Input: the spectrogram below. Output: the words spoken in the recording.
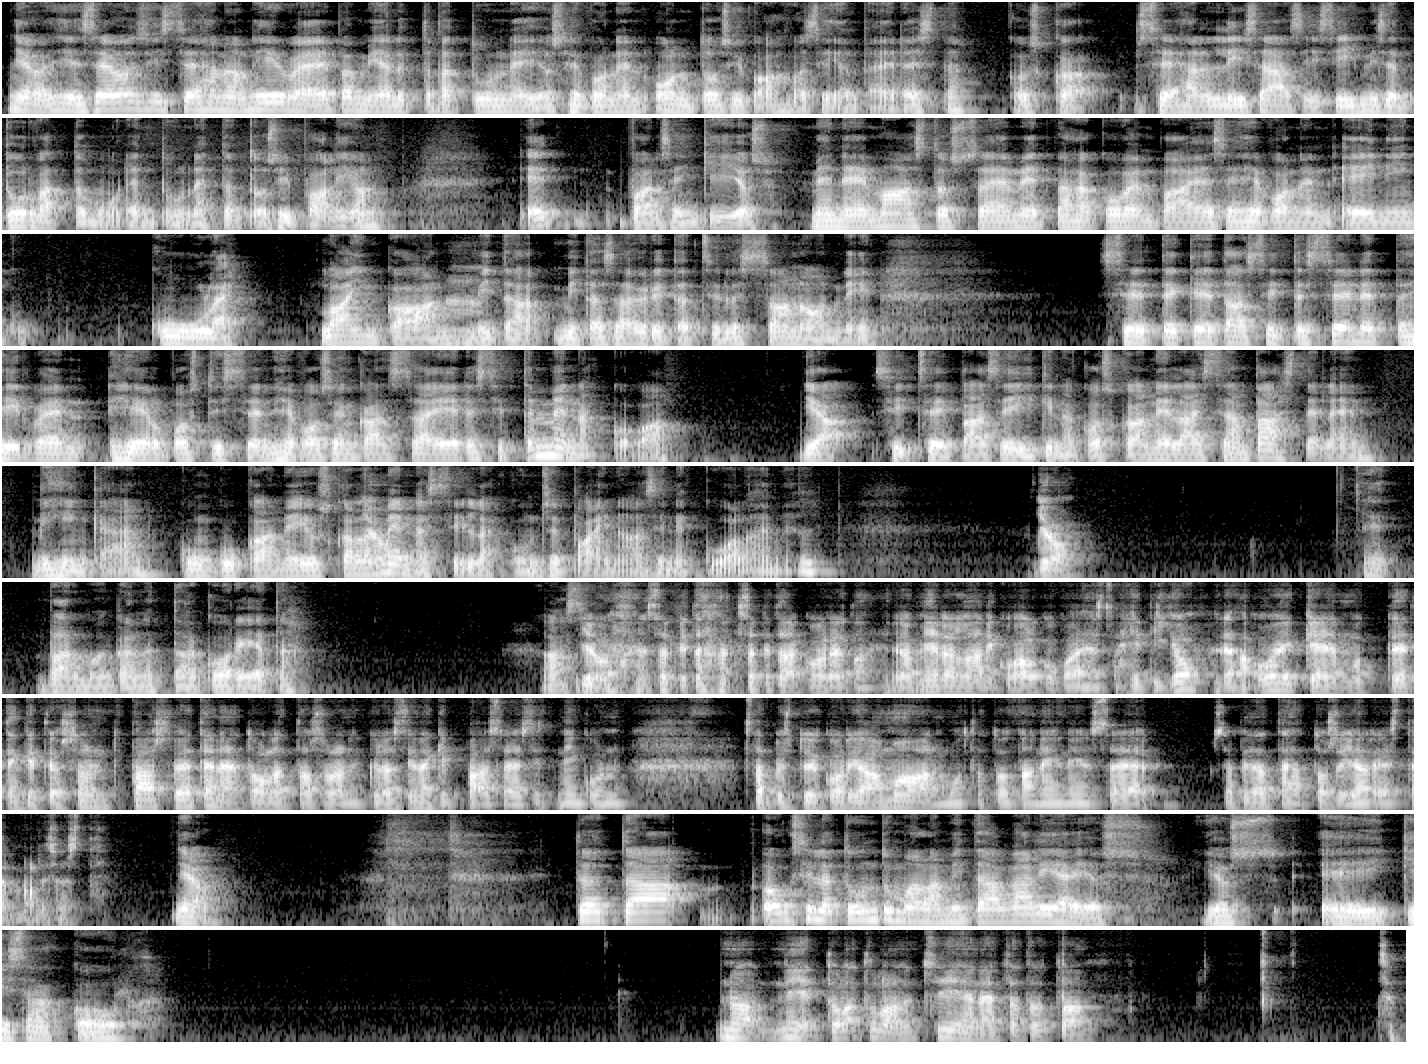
Joo, ja se on siis, sehän on hirveän epämiellyttävä tunne, jos hevonen on tosi vahva sieltä edestä, koska sehän lisää siis ihmisen turvattomuuden tunnetta tosi paljon. Et varsinkin jos menee maastossa ja meet vähän kovempaa ja se hevonen ei niinku kuule lainkaan, mm. mitä, mitä sä yrität sille sanoa, niin se tekee taas sitten sen, että hirveän helposti sen hevosen kanssa ei edes sitten mennä kovaa. Ja sitten se ei pääse ikinä koskaan eläissään päästeleen mihinkään, kun kukaan ei uskalla Joo. mennä sillä, kun se painaa sinne kuolaimelle. Joo. Et varmaan kannattaa korjata asia. Joo, se pitää, se pitää korjata. Ja mielellään niin kuin alkuvaiheessa heti jo tehdä oikein, mutta tietenkin, jos on nyt päässyt eteneen tuolle tasolle, niin kyllä siinäkin pääsee sitten niin kuin, sitä pystyy korjaamaan, mutta tota, niin, niin se, se pitää tehdä tosi järjestelmällisesti. Joo. Tota, onko sillä tuntumalla mitään väliä, jos, jos ei kisaa koulua? No niin, tullaan, tullaan nyt siihen, että tota, se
